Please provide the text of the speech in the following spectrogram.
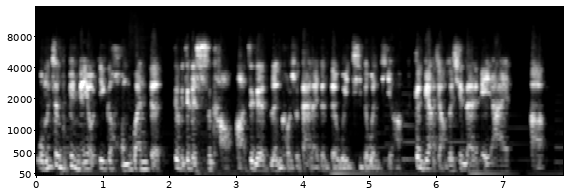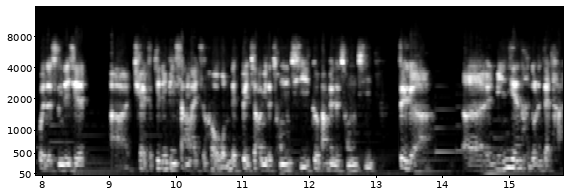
我们政府并没有一个宏观的这个这个思考啊，这个人口所带来的的危机的问题哈，更不要讲说现在的 AI 啊，或者是那些啊 Chat GDP 上来之后，我们的对教育的冲击，各方面的冲击，这个呃民间很多人在谈，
